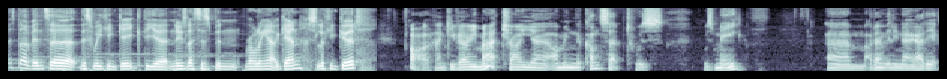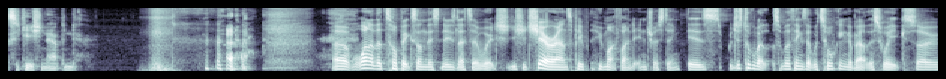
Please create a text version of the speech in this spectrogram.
Let's dive into this week in geek. The uh, newsletter's been rolling out again. It's looking good. Oh, thank you very much. I, uh, I mean, the concept was was me. Um, I don't really know how the execution happened. uh, one of the topics on this newsletter, which you should share around to people who might find it interesting, is we just talk about some of the things that we're talking about this week. So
